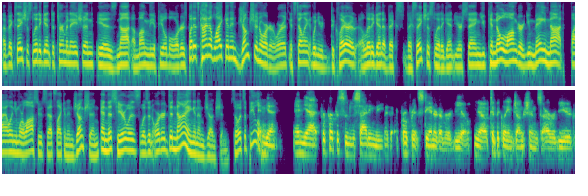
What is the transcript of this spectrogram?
a vexatious litigant determination is not among the appealable orders but it's kind of like an injunction order where it's telling when you declare a litigant a vex, vexatious litigant, you're saying you can no longer, you may not file any more lawsuits. That's like an injunction. And this here was was an order denying an injunction. So it's appealable. Yeah. And yet, for purposes of deciding the appropriate standard of review, you know, typically injunctions are reviewed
